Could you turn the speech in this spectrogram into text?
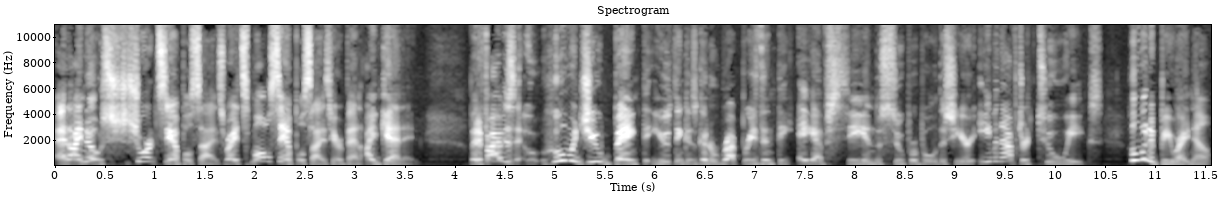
and I know short sample size, right? Small sample size here, Ben, I get it. But if I was, who would you bank that you think is going to represent the AFC in the Super Bowl this year, even after two weeks? Who would it be right now?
